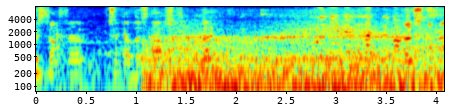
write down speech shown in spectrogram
Wiesz co, chcę przekazać nam sztukę? No nie wiem, nagrywam. Ale sztukę,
